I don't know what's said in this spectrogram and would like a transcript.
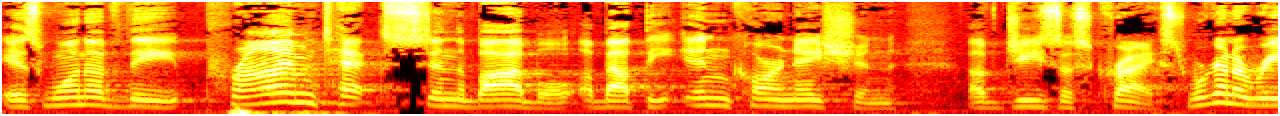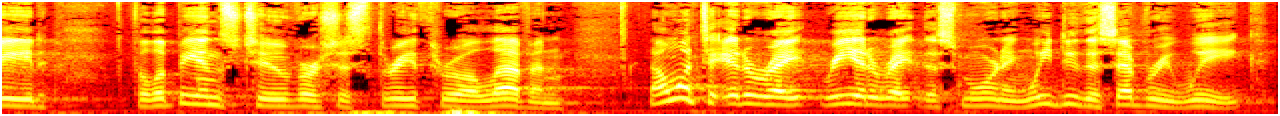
is one of the prime texts in the Bible about the incarnation of Jesus Christ. We're going to read Philippians 2, verses 3 through 11. And I want to iterate, reiterate this morning, we do this every week,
